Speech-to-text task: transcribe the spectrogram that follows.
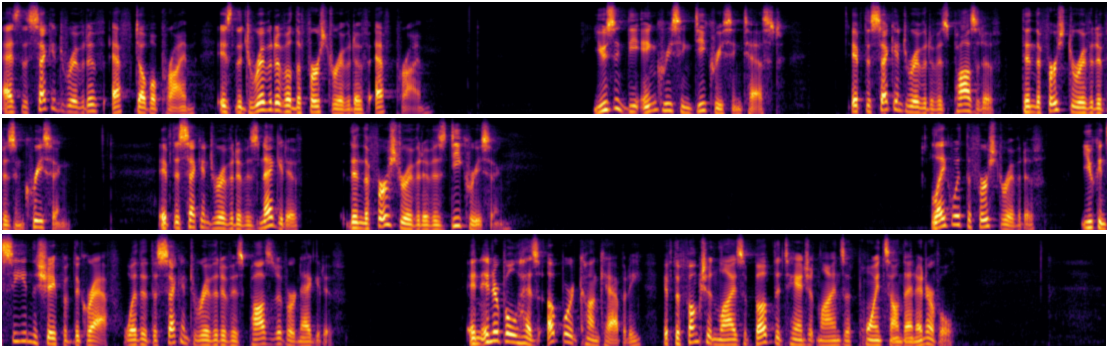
as the second derivative f double prime is the derivative of the first derivative f prime. Using the increasing decreasing test, if the second derivative is positive, then the first derivative is increasing. If the second derivative is negative, then the first derivative is decreasing. Like with the first derivative, you can see in the shape of the graph whether the second derivative is positive or negative. An interval has upward concavity if the function lies above the tangent lines of points on that interval.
